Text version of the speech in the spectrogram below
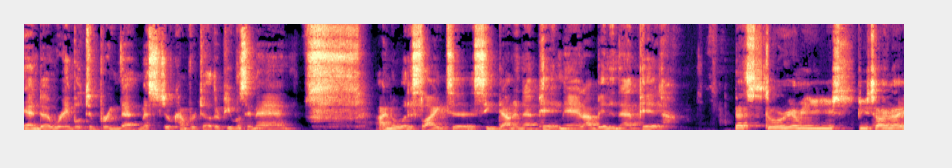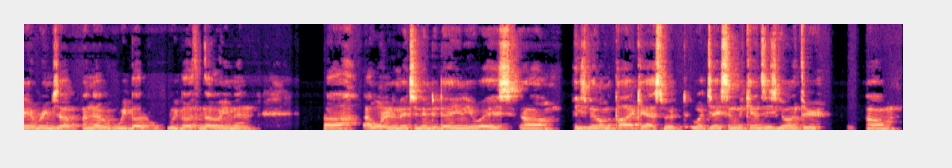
And uh, we're able to bring that message of comfort to other people and say, man, I know what it's like to sink down in that pit, man. I've been in that pit that story. I mean, you you talking about it brings up. I know we both we both know him, and uh, I wanted to mention him today, anyways. Um, he's been on the podcast, but what Jason McKenzie's going through. Um,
